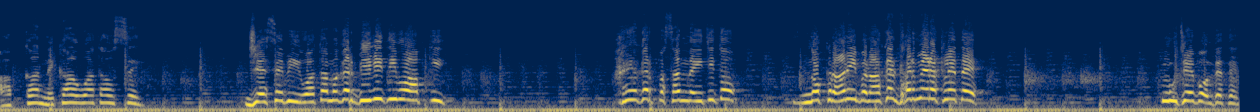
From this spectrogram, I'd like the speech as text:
आपका निकाह हुआ था उससे। जैसे भी हुआ था, मगर बीवी थी वो आपकी। अरे, अगर पसंद नहीं थी तो नौकरानी बनाकर घर में रख लेते। मुझे बोल देते,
